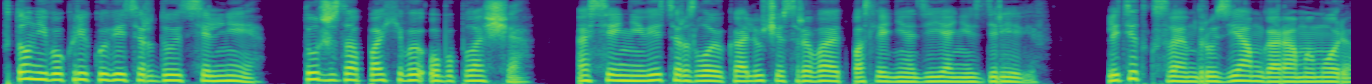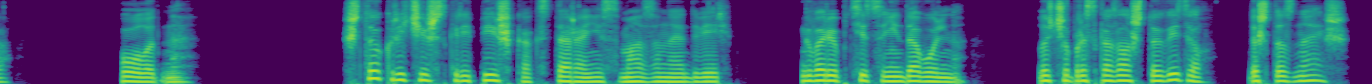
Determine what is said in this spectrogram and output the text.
В тон его крику ветер дует сильнее. Тут же запахиваю оба плаща. Осенний ветер злой и колючий срывает последнее одеяние с деревьев. Летит к своим друзьям, горам и морю. Холодно. «Что кричишь, скрипишь, как старая несмазанная дверь?» Говорю, птица недовольна. Лучше бы рассказал, что видел. Да что знаешь?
